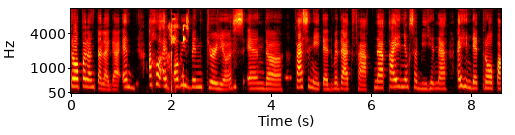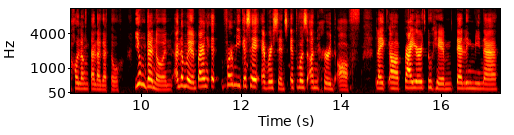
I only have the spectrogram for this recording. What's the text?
tropa lang talaga. And ako, I've always been curious and uh, fascinated with that fact na kaya niyang sabihin na, ay hindi, tropa ko lang talaga to. Yung ganon, alam mo yun, parang it, for me kasi ever since, it was unheard of. Like, uh, prior to him telling me na,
